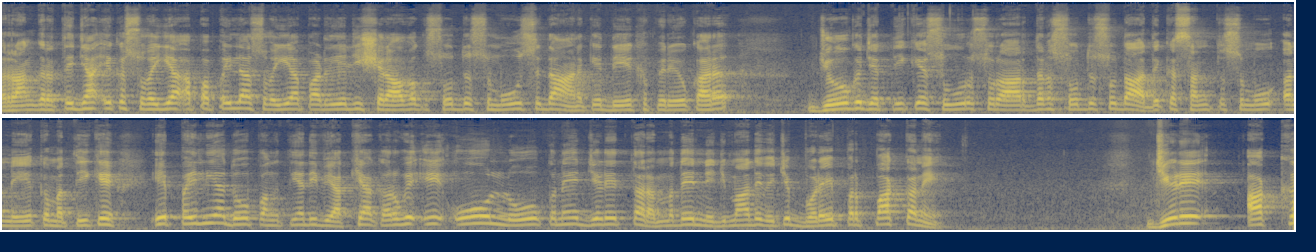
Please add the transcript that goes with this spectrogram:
ਰੰਗ ਰਤੇ ਜਾਂ ਇੱਕ ਸਵਈਆ, ਆਪਾਂ ਪਹਿਲਾ ਸਵਈਆ ਪੜ੍ਹ ਲਈਏ ਜੀ, ਸ਼ਰਾਵਕ ਸੁਧ ਸਮੂਹ ਸਿਧਾਨ ਕੇ ਦੇਖ ਫਿਰਿਓ ਕਰ। ਜੋਗ ਜਤੀ ਕੇ ਸੂਰ ਸੁਰਾਰਦਨ ਸੁਧ ਸੁਧਾਦਿਕ ਸੰਤ ਸਮੂਹ ਅਨੇਕ ਮਤੀ ਕੇ। ਇਹ ਪਹਿਲੀਆਂ ਦੋ ਪੰਕਤੀਆਂ ਦੀ ਵਿਆਖਿਆ ਕਰੋਗੇ, ਇਹ ਉਹ ਲੋਕ ਨੇ ਜਿਹੜੇ ਧਰਮ ਦੇ ਨਿਯਮਾਂ ਦੇ ਵਿੱਚ ਬੜੇ ਪਰਪੱਕ ਨੇ। ਜਿਹੜੇ ਅੱਖ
